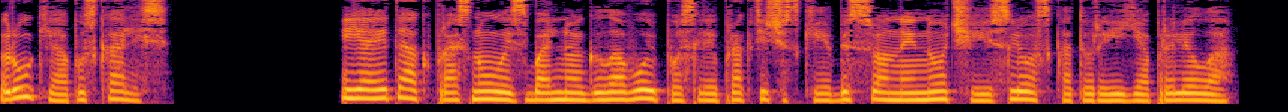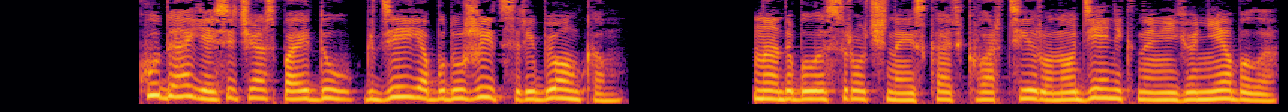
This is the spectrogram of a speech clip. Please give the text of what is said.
руки опускались. Я и так проснулась с больной головой после практически бессонной ночи и слез, которые я пролила. Куда я сейчас пойду? Где я буду жить с ребенком? Надо было срочно искать квартиру, но денег на нее не было,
